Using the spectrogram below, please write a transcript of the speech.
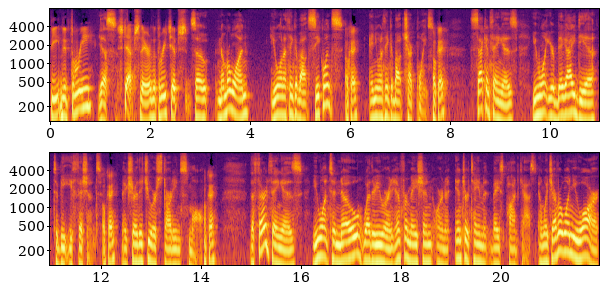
the the three yes. steps there, the three tips. So number one, you want to think about sequence Okay. and you want to think about checkpoints. Okay. Second thing is you want your big idea to be efficient. Okay. Make sure that you are starting small. Okay. The third thing is you want to know whether you are an information or an entertainment based podcast. And whichever one you are,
